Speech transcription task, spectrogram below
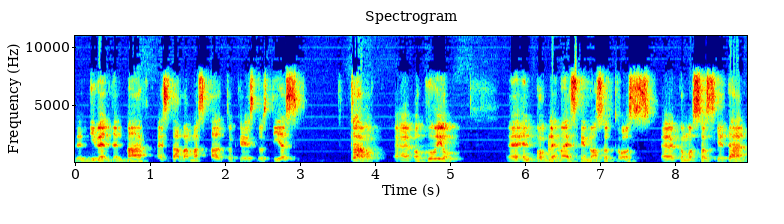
el nivel del mar estaba más alto que estos días. Claro, eh, ocurrió. Eh, el problema es que nosotros, como sociedad,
